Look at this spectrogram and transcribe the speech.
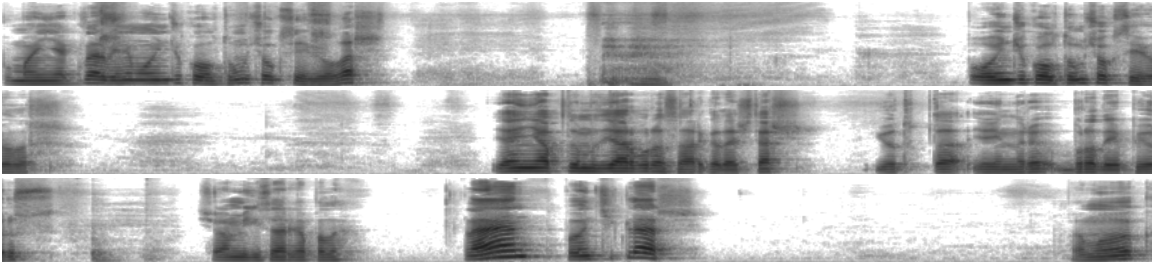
Bu manyaklar benim oyuncu koltuğumu çok seviyorlar. bu oyuncu koltuğumu çok seviyorlar. Yayın yaptığımız yer burası arkadaşlar. YouTube'da yayınları burada yapıyoruz. Şu an bilgisayar kapalı. Lan ponçikler. Pamuk.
